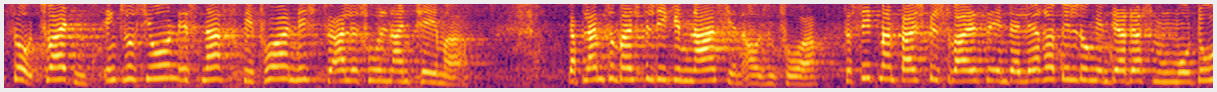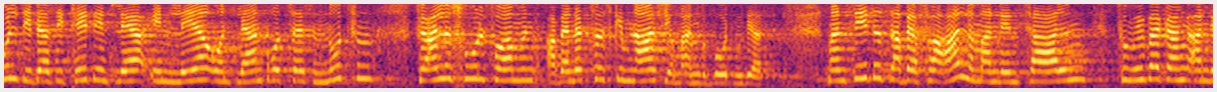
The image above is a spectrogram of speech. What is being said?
So, zweitens. Inklusion ist nach wie vor nicht für alle Schulen ein Thema. Da bleiben z.B. die Gymnasien außen vor. Das sieht man beispielsweise in der Lehrerbildung, in der das Modul Diversität in Lehr- und Lernprozessen nutzen für alle Schulformen, aber nicht für das Gymnasium angeboten wird. Man sieht es aber vor allem an den Zahlen zum Übergang an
